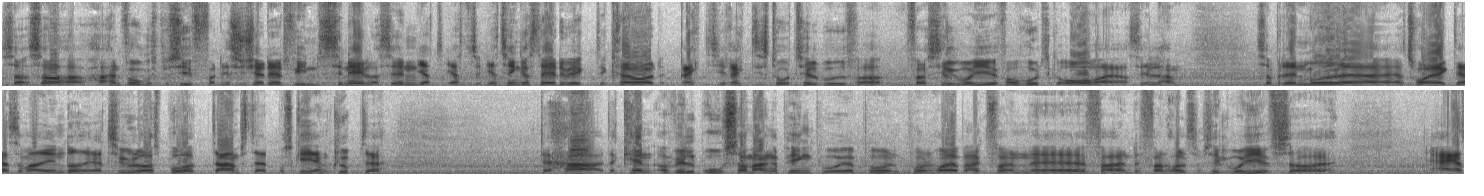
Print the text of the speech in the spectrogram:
så, så har, har han fokus på SIF, og det synes jeg, det er et fint signal at sende. Jeg, jeg, jeg tænker stadigvæk, det kræver et rigtig, rigtig stort tilbud for, for Silkeborg IF overhovedet skal overveje at sælge ham. Så på den måde er, jeg tror jeg ikke, det er så meget ændret. Jeg tvivler også på, at Darmstadt måske er en klub, der, der, har, der kan og vil bruge så mange penge på, øh, på, en, på en højre bak for, en, øh, for, en, for et hold som Silkeborg IF, så øh, ja, jeg,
